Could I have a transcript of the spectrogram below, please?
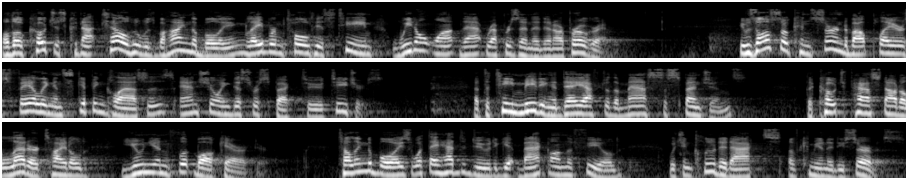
Although coaches could not tell who was behind the bullying, Labrum told his team, we don't want that represented in our program. He was also concerned about players failing and skipping classes and showing disrespect to teachers. At the team meeting a day after the mass suspensions, the coach passed out a letter titled Union Football Character, telling the boys what they had to do to get back on the field, which included acts of community service.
